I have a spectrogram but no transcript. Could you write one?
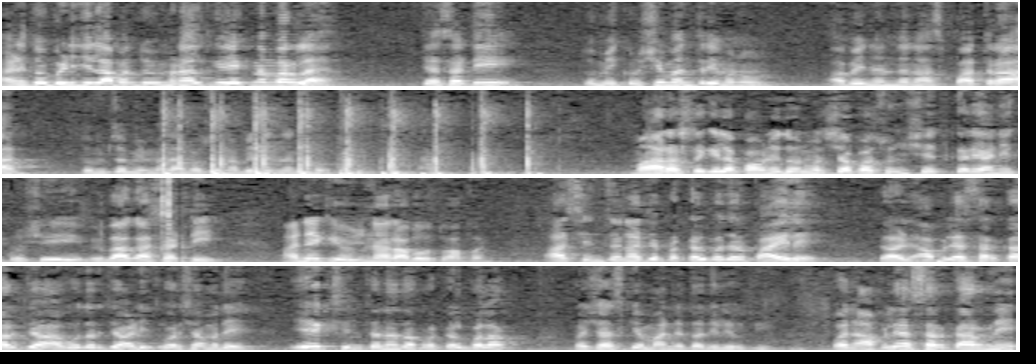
आणि तो बीड जिल्हा पण तुम्ही म्हणाल की एक नंबरला आहे. त्यासाठी तुम्ही कृषी मंत्री म्हणून अभिनंदनास पात्र आहात. तुमचं मी मनापासून अभिनंदन करतो. महाराष्ट्र गेल्या पावणे दोन वर्षापासून शेतकरी आणि कृषी विभागासाठी अनेक योजना राबवतो आपण. आज सिंचनाचे प्रकल्प जर पाहिले तर आपल्या सरकारच्या अगोदरच्या अडीच वर्षामध्ये एक सिंचनाचा प्रकल्पाला प्रशासकीय मान्यता दिली होती. पण आपल्या सरकारने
